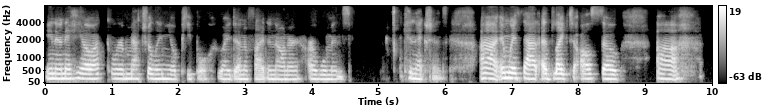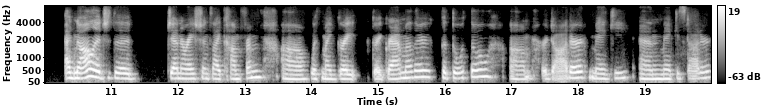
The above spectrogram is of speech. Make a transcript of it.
you know, Nehioak were matrilineal people who identified and honor our women's connections. Uh, and with that, I'd like to also uh, acknowledge the generations I come from uh, with my great great grandmother, Katoto, um, her daughter, Maggie, and Maggie's daughter,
